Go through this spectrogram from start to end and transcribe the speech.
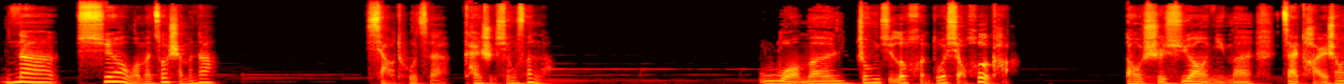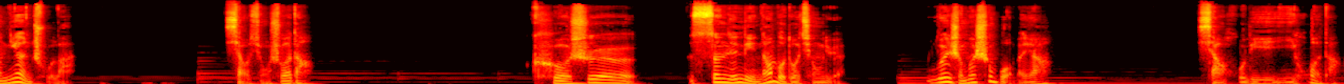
那需要我们做什么呢？小兔子开始兴奋了。我们征集了很多小贺卡，到时需要你们在台上念出来。小熊说道：“可是，森林里那么多情侣，为什么是我们呀？”小狐狸疑惑道：“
